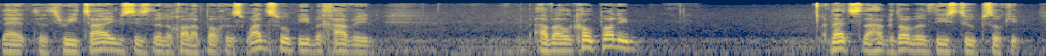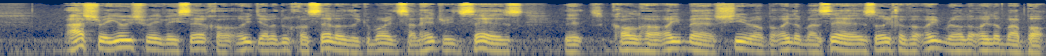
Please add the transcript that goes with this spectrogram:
that the three times is the lechol apochus. Once will be mechavin. Aval kol ponim. That's the hagdom of these two psukim. Ashrei Yoshvei Veisecha Oid Yaladu Choselo. The Gemara in Sanhedrin says that Kol Ha'oimer Shira Ba'olam Hazeh Zoicha Va'oimra La'olam Haba.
